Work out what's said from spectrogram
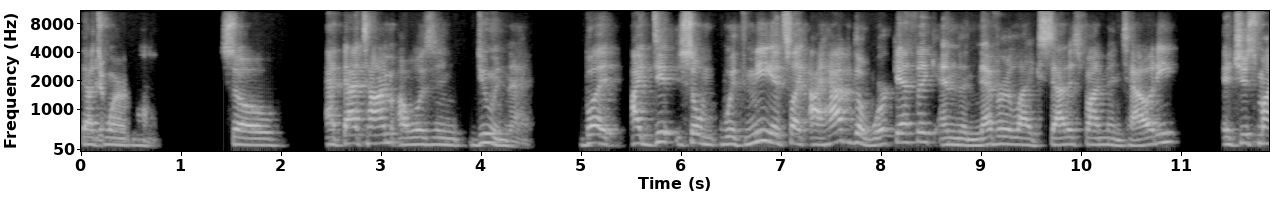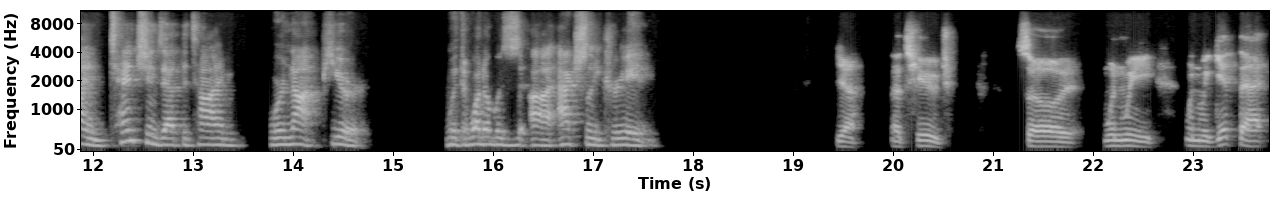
That's yep. where i'm at. So at that time i wasn't doing that. But i did so with me it's like i have the work ethic and the never like satisfied mentality. It's just my intentions at the time were not pure with what I was uh, actually creating. Yeah, that's huge. So when we when we get that,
